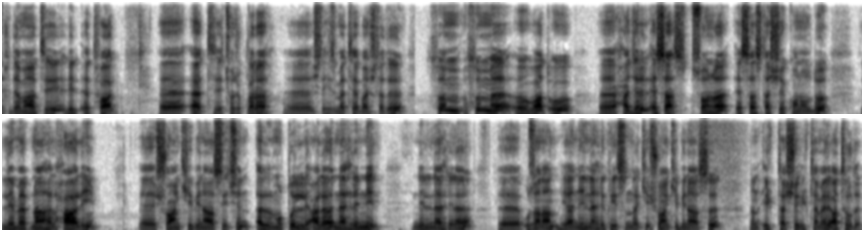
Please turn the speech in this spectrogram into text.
ihdemati lil etfal. E, evet çocuklara e, işte hizmete başladı. Thumme vat'u e, haceril esas. Sonra esas taşı konuldu. Li mebnahel hali e, şu anki binası için el mutilli ala nehrin Nil. Nil nehrine e, uzanan yani Nil nehri kıyısındaki şu anki binasının ilk taşı, ilk temeli atıldı.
